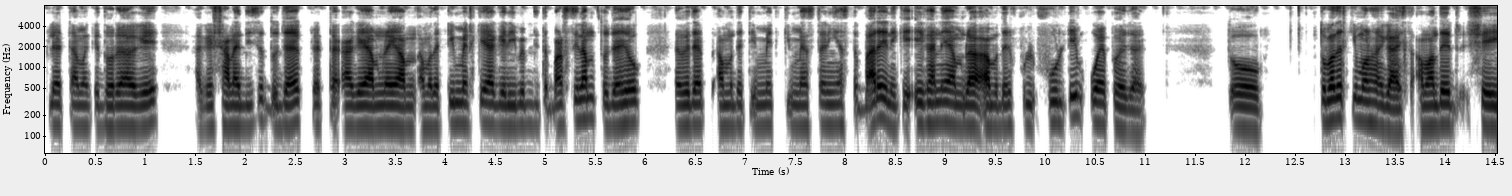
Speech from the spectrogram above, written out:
প্লেয়ারটা আমাকে ধরে আগে আগে সানাই দিছে। তো যাই হোক প্লেয়ারটা আগে আমরা আম- আমাদের টিমমেটকে আগে রিভাইভ দিতে পারছিলাম। তো যাই হোক, দেখা যাক আমাদের টিমমেট কি ম্যাচটা নিয়ে আসতে পারে, নাকি এখানে আমরা আমাদের ফুল ফুল টিম ওয়েপ হয়ে যায়। তো তোমাদের কি মনে হয় গাইস আমাদের সেই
